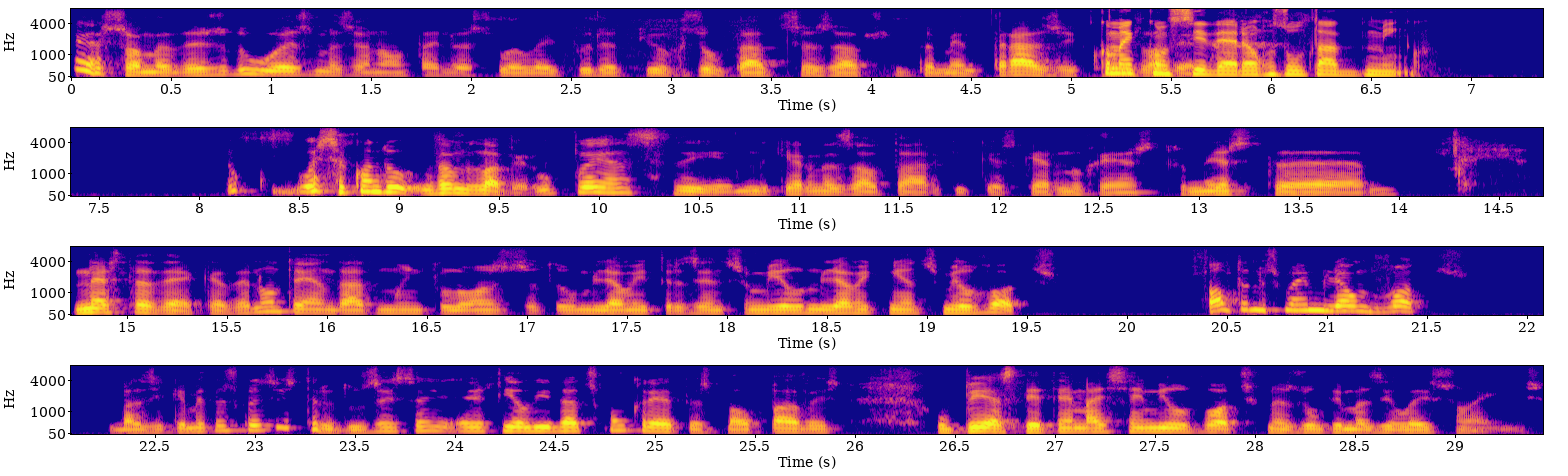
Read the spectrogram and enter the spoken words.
É só uma das duas, mas eu não tenho a sua leitura de que o resultado seja absolutamente trágico. Como é que considera o resultado de domingo? Ouça, quando, vamos lá ver, o PSD, quer nas autárquicas, quer no resto, nesta, nesta década, não tem andado muito longe de 1 milhão e 300 mil, 1 milhão e 500 mil votos. Falta-nos meio milhão de votos. Basicamente as coisas traduzem-se em, realidades concretas, palpáveis. O PSD tem mais 100 mil votos que nas últimas eleições.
